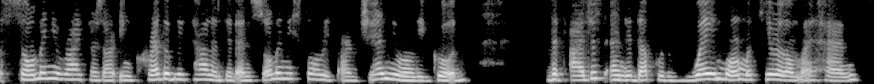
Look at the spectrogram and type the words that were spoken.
so many writers are incredibly talented and so many stories are genuinely good that i just ended up with way more material on my hands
